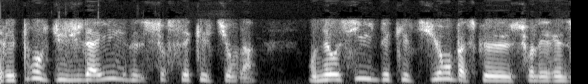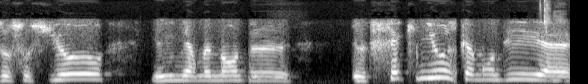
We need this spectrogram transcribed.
réponses du judaïsme sur ces questions-là. On a aussi eu des questions parce que sur les réseaux sociaux, il y a eu énormément de, fake news, comme on dit, euh,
